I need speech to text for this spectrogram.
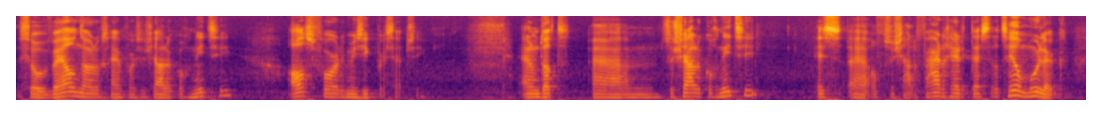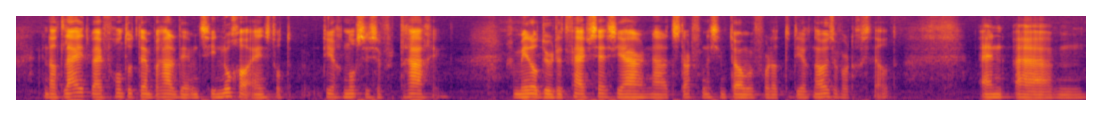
zowel nodig zijn voor sociale cognitie als voor de muziekperceptie. En omdat um, sociale cognitie is, uh, of sociale vaardigheden testen, dat is heel moeilijk. En dat leidt bij frontotemporale dementie nogal eens tot diagnostische vertraging. Gemiddeld duurt het 5, 6 jaar na het start van de symptomen voordat de diagnose wordt gesteld. En um,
